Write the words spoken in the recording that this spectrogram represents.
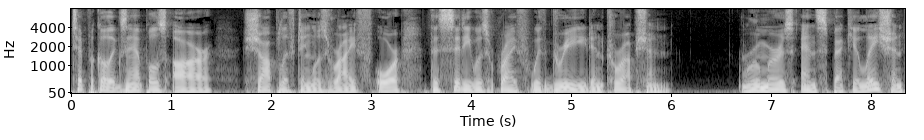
Typical examples are shoplifting was rife or the city was rife with greed and corruption. Rumors and speculation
